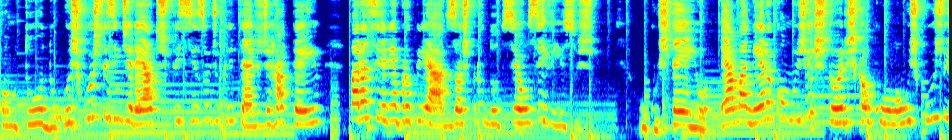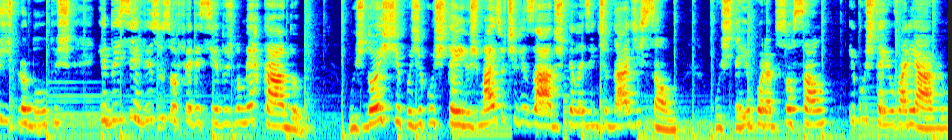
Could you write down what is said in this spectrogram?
Contudo, os custos indiretos precisam de um critério de rateio para serem apropriados aos produtos e ou serviços. O custeio é a maneira como os gestores calculam os custos dos produtos e dos serviços oferecidos no mercado. Os dois tipos de custeios mais utilizados pelas entidades são custeio por absorção e custeio variável.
